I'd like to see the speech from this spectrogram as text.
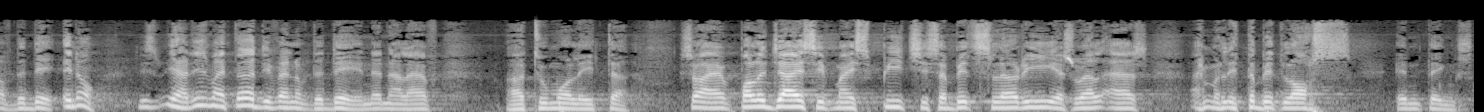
of the day. You eh, know, this, yeah, this is my third event of the day, and then I'll have uh, two more later. So I apologize if my speech is a bit slurry as well as I'm a little bit lost in things.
